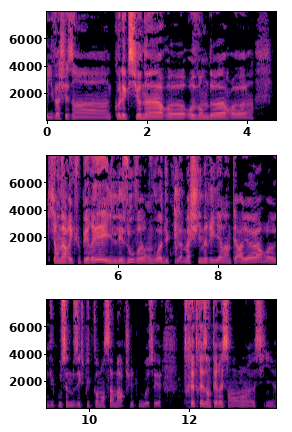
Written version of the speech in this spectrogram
il va chez un collectionneur, revendeur, qui en a récupéré, il les ouvre et on voit du coup la machinerie à l'intérieur. Mm. euh, du coup, ça nous explique comment ça marche et tout. bah, C'est très très intéressant. euh, si, euh,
